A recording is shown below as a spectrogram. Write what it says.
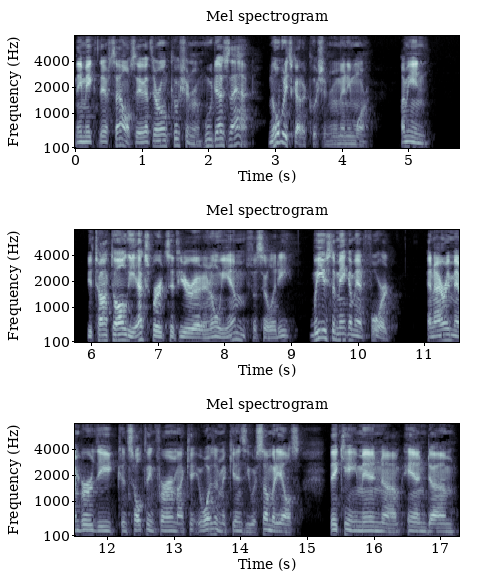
They make themselves. They got their own cushion room. Who does that? Nobody's got a cushion room anymore. I mean, you talk to all the experts if you're at an OEM facility. We used to make them at Ford. And I remember the consulting firm, I it wasn't McKinsey, it was somebody else. They came in um, and um,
